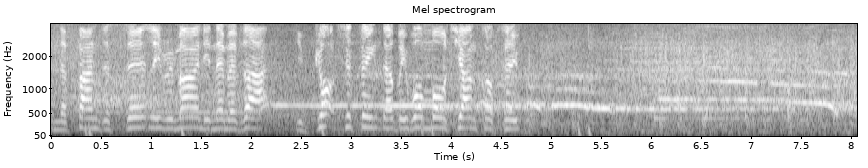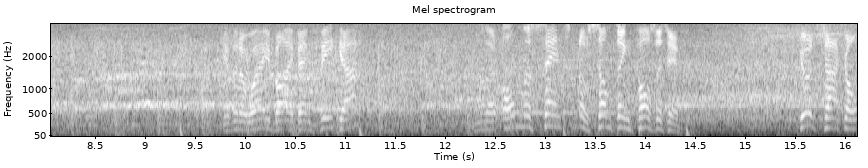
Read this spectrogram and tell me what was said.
and the fans are certainly reminding them of that. You've got to think there'll be one more chance or two. Given away by Benfica. Well, they're on the scent of something positive. Good tackle.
